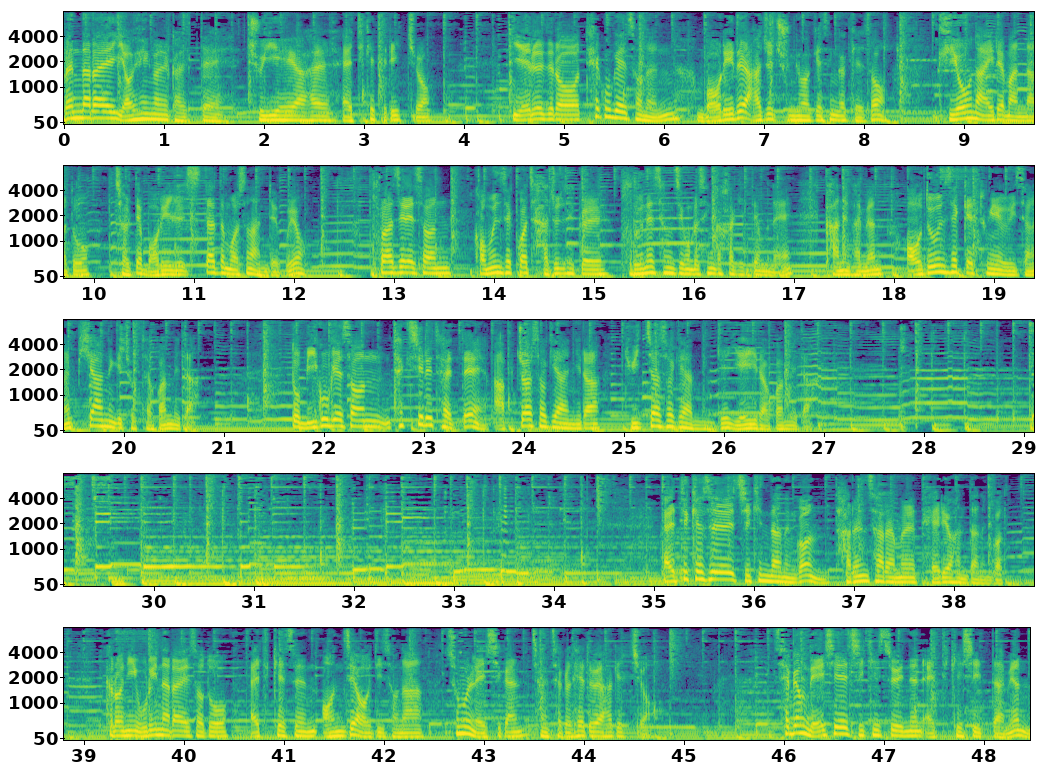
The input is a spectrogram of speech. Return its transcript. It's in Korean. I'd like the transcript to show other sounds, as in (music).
다른 나라에 여행을 갈 때 주의해야 할 에티켓들이 있죠. 예를 들어 태국에서는 머리를 아주 중요하게 생각해서 귀여운 아이를 만나도 절대 머리를 쓰다듬어서는 안 되고요. 브라질에선 검은색과 자주색을 불운의 상징으로 생각하기 때문에 가능하면 어두운 색 계통의 의상을 피하는 게 좋다고 합니다. 또 미국에선 택시를 탈 때 앞좌석이 아니라 뒷좌석에 앉는 게 예의라고 합니다. 에티켓을 지킨다는 건 다른 사람을 배려한다는 것. 그러니 우리나라에서도 에티켓은 언제 어디서나 24시간 장착을 해둬야 하겠죠. 새벽 4시에 지킬 수 있는 에티켓이 있다면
